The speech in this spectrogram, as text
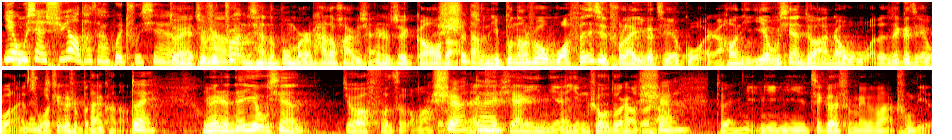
业务线需要它才会出现。对，就是赚钱的部门，它的话语权是最高的。是的，就你不能说我分析出来一个结果，然后你业务线就按照我的这个结果来做，这个是不太可能的。对，因为人家业务线就要负责嘛，是人家 KPI 一年营收多少多少，对你你你这个是没办法冲抵的。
